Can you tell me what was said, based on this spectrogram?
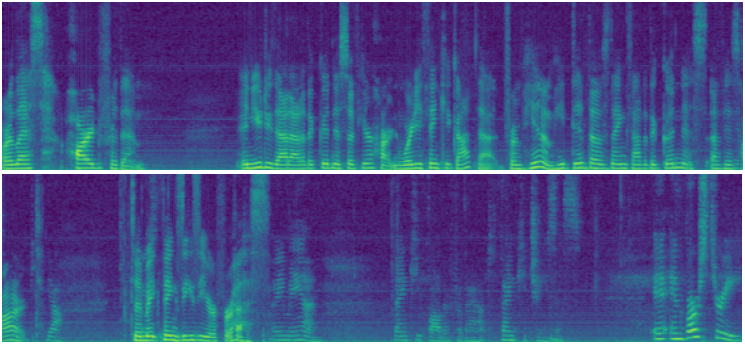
or less hard for them. And you do that out of the goodness of your heart. And where do you think you got that? From Him. He did those things out of the goodness of His heart Yeah. To make things easier for us. Amen. Thank you, Father, for that. Thank you, Jesus. In, in verse 3,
